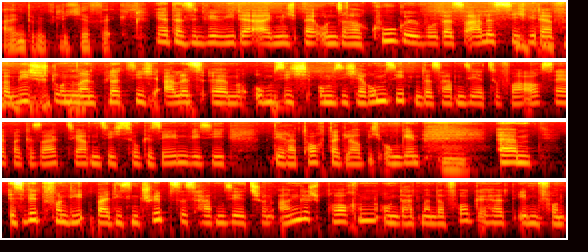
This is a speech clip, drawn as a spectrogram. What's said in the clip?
eindrückliche Effekt. Ja, da sind wir wieder eigentlich bei unserer Kugel, wo das alles sich wieder vermischt und man plötzlich alles ähm, um, sich, um sich herum sieht. Und das haben Sie ja zuvor auch selber gesagt. Sie haben sich so gesehen, wie Sie mit Ihrer Tochter, glaube ich, umgehen. Mhm. Ähm, es wird von die, bei diesen Trips, das haben Sie jetzt schon angesprochen und hat man davor gehört, eben von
